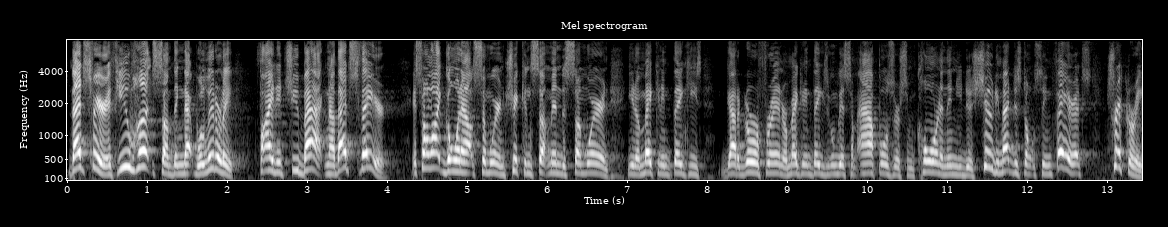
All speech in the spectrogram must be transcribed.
That's fair. If you hunt something that will literally fight at you back, now that's fair. It's not like going out somewhere and tricking something into somewhere and you know making him think he's got a girlfriend or making him think he's going to get some apples or some corn and then you just shoot him. That just don't seem fair. It's trickery.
